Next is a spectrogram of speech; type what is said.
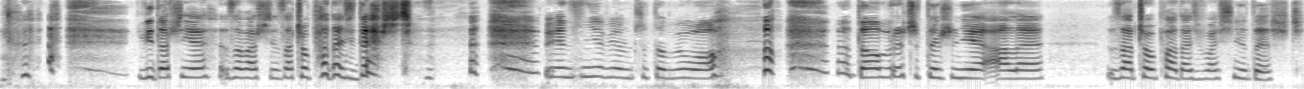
Widocznie, zobaczcie, zaczął padać deszcz. Więc nie wiem, czy to było dobre, czy też nie, ale zaczął padać właśnie deszcz.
